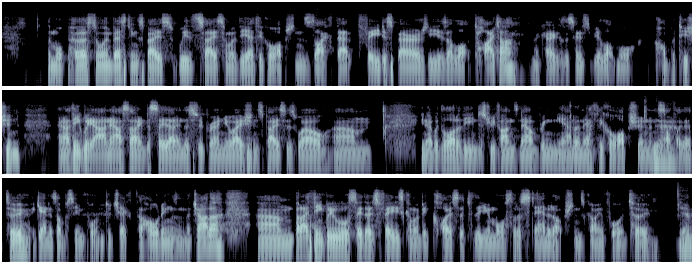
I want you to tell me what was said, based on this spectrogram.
the more personal investing space with say some of the ethical options like that fee disparity is a lot tighter okay because there seems to be a lot more competition. And I think we are now starting to see that in the superannuation space as well. Um, you know, with a lot of the industry funds now bringing out an ethical option and yeah. stuff like that too. Again, it's obviously important to check the holdings and the charter, um, but I think we will see those fees come a bit closer to the more sort of standard options going forward too. Yeah.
